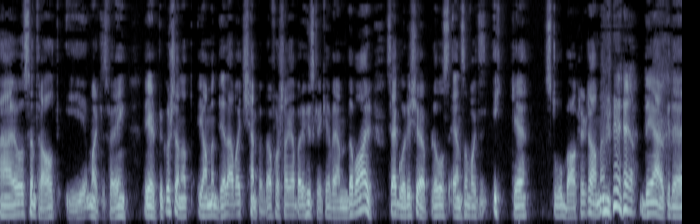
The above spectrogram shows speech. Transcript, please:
er jo sentralt i markedsføring. Det hjelper ikke å skjønne at ja, men det der var et kjempebra forslag, jeg bare husker ikke hvem det var, så jeg går og kjøper det hos en som faktisk ikke sto bak reklamen. Det er jo ikke det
